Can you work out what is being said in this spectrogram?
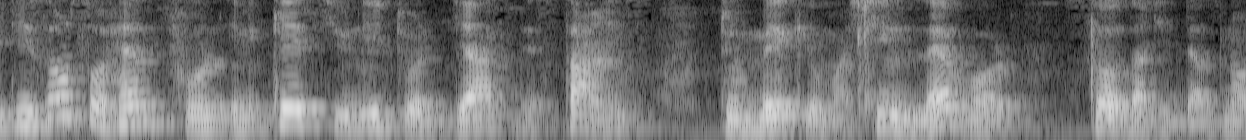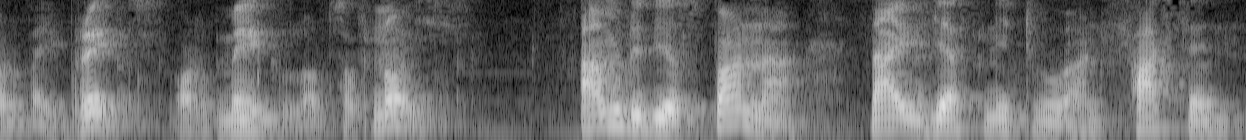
It is also helpful in case you need to adjust the stance to make your machine level so that it does not vibrate or make lots of noise. Armed with your spanner, now you just need to unfasten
